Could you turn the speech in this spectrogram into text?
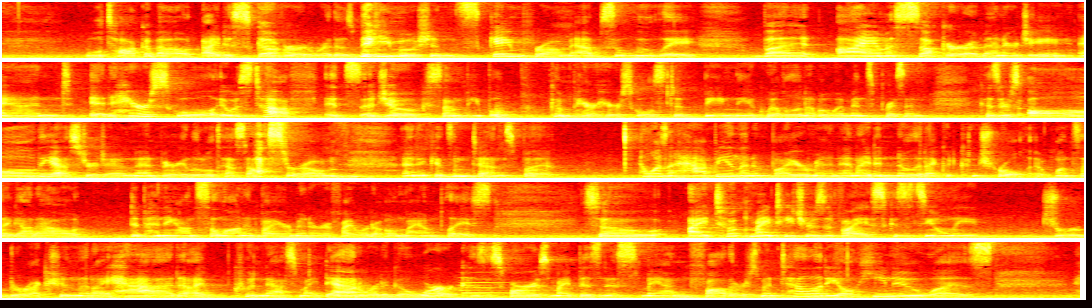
We'll talk about, I discovered where those big emotions came from, absolutely. But I am a sucker of energy. And in hair school, it was tough. It's a joke. Some people compare hair schools to being the equivalent of a women's prison because there's all the estrogen and very little testosterone and it gets intense. But I wasn't happy in that environment and I didn't know that I could control it once I got out, depending on salon environment or if I were to own my own place. So I took my teacher's advice because it's the only direction that I had. I couldn't ask my dad where to go work because, as far as my businessman father's mentality, all he knew was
